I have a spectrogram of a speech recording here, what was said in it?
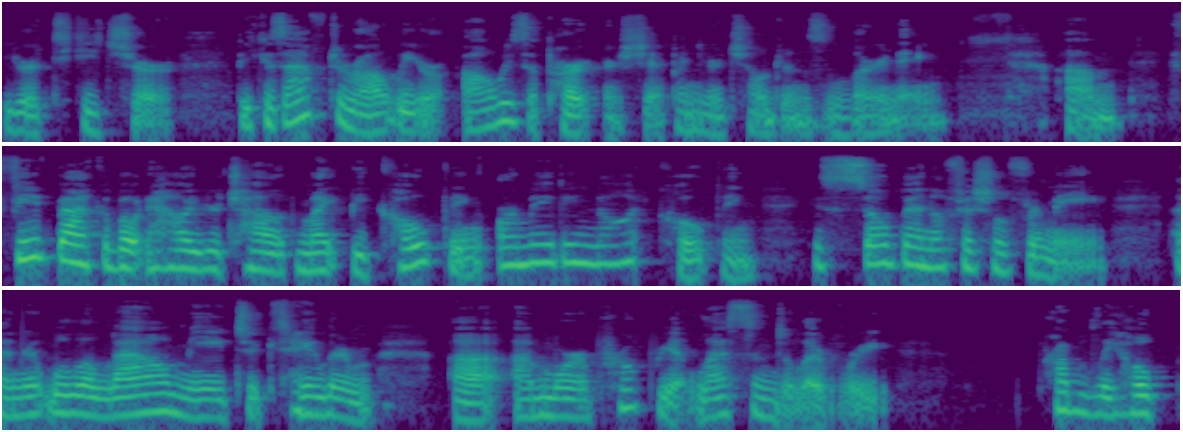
your teacher because, after all, we are always a partnership in your children's learning. Um, feedback about how your child might be coping or maybe not coping is so beneficial for me, and it will allow me to tailor uh, a more appropriate lesson delivery, probably hope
